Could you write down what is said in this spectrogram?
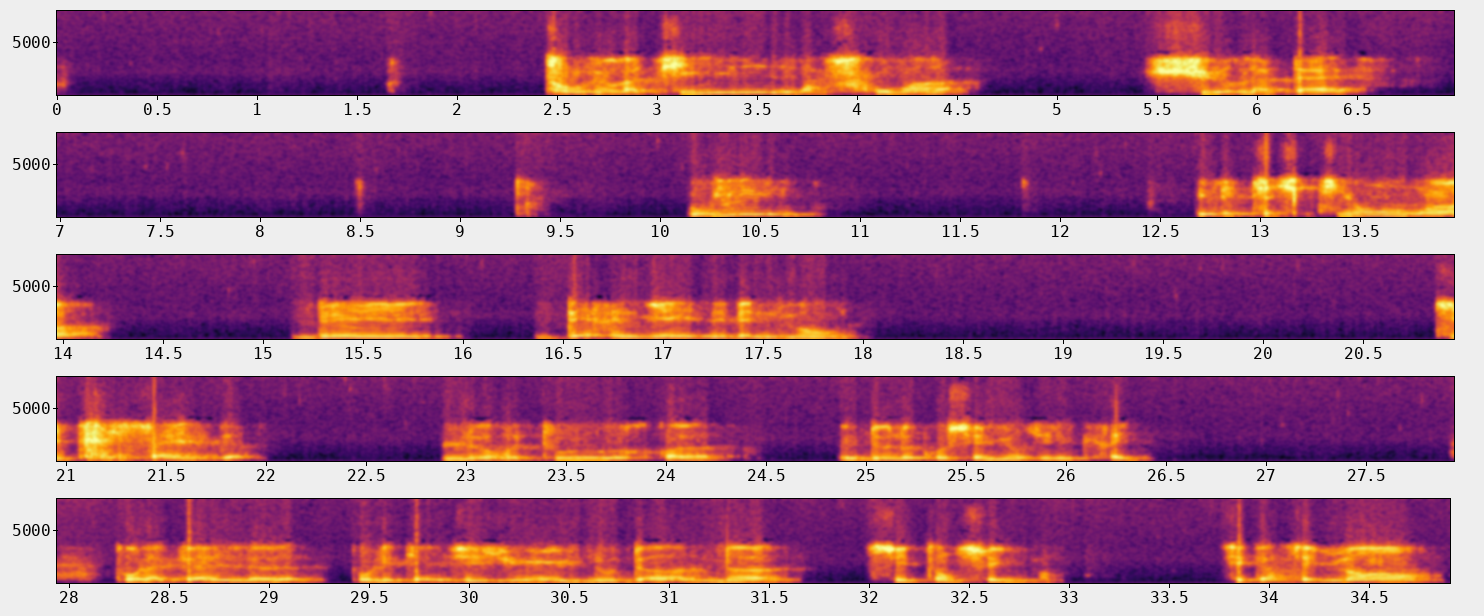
trouvera-t-il la foi sur la terre? Oui, il est question question des derniers événements qui précèdent le retour de notre Seigneur Jésus-Christ, pour, pour lesquels Jésus nous donne cet enseignement. Cet enseignement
